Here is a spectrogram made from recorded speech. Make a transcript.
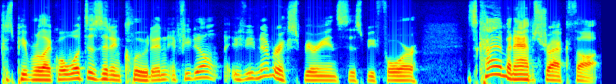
because people are like, well, what does it include? And if you don't, if you've never experienced this before, it's kind of an abstract thought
